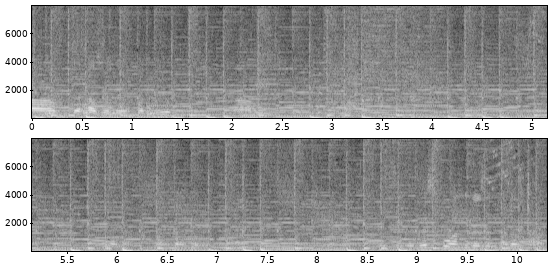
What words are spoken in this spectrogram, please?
Um, house right there in front of you. Um, this one there's another one.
